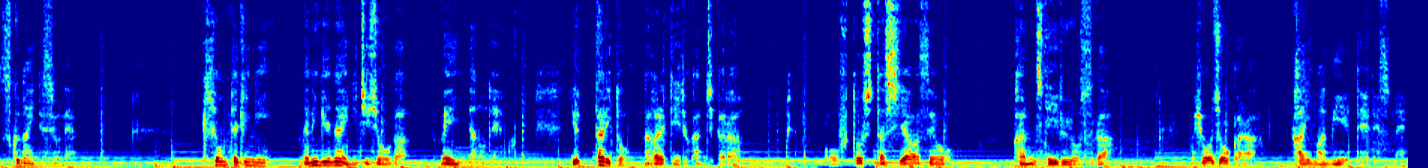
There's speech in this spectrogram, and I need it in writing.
少ないんですよね。基本的に何気ない日常がメインなのでゆったりと流れている感じからこうふとした幸せを感じている様子が表情から垣間見えてですね。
